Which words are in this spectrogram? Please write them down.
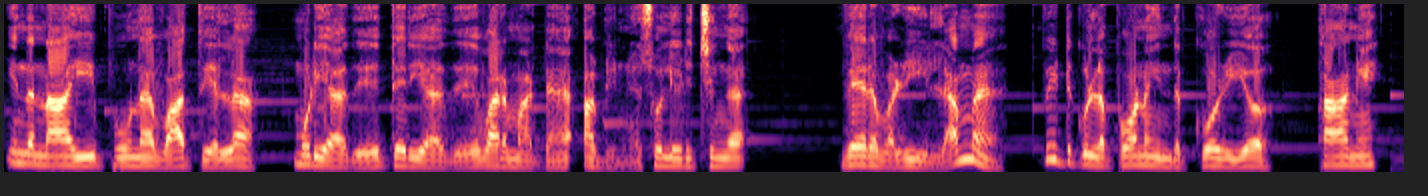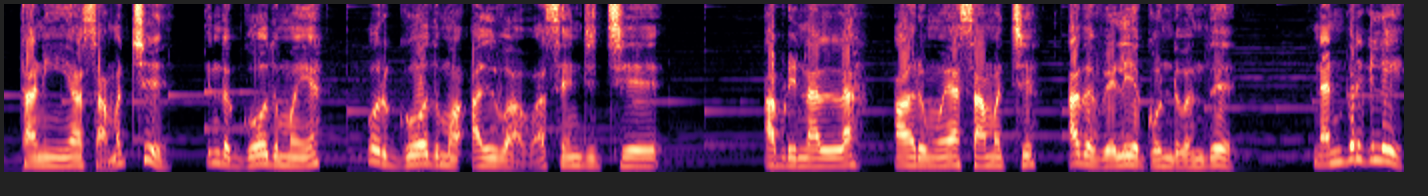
இந்த நாய் பூனை வாத்து எல்லாம் முடியாது தெரியாது வரமாட்டேன் அப்படின்னு சொல்லிடுச்சுங்க. வேற வழி இல்லாம வீட்டுக்குள்ள போன இந்த கோழியோ தானே தனியா சமைச்சு இந்த கோதுமைய ஒரு கோதுமை அல்வாவா செஞ்சிச்சு. அப்படி நல்லா அருமையா சமைச்சு அதை வெளியே கொண்டு வந்து நண்பர்களே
